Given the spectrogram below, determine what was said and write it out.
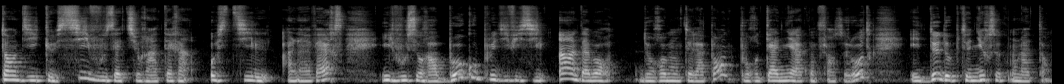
Tandis que si vous êtes sur un terrain hostile à l'inverse, il vous sera beaucoup plus difficile, un, d'abord de remonter la pente pour gagner la confiance de l'autre et deux, d'obtenir ce qu'on attend.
